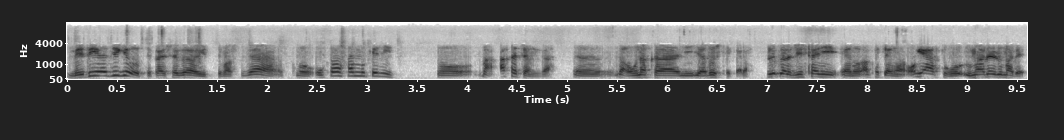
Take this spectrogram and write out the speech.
メディア事業って会社が言ってますが、このお母さん向けにの、まあ、赤ちゃんが、うんまあ、お腹に宿してから、それから実際にあの赤ちゃんがおぎゃーと生まれるまで、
